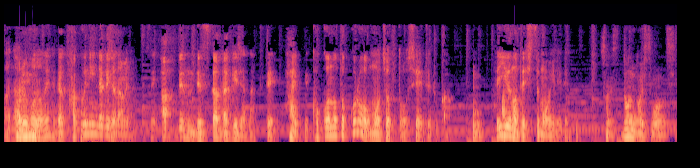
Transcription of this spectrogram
あ、なるほどね。だから確認だけじゃダメなんですね。合ってるんですかだけじゃなくて、はい。でここのところをもうちょっと教えてとか、うん。っていうので質問を入れていく。そうです。どんどん質問をし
